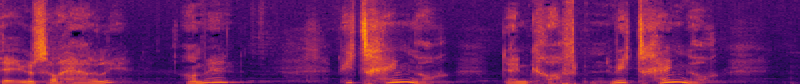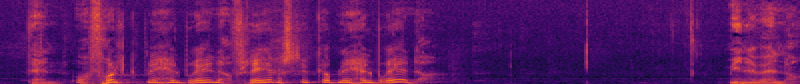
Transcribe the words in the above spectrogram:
Det er jo så herlig. Amen. Vi trenger den kraften. Vi trenger den. Og folk ble helbreda. Flere stykker ble helbreda. Mine venner,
